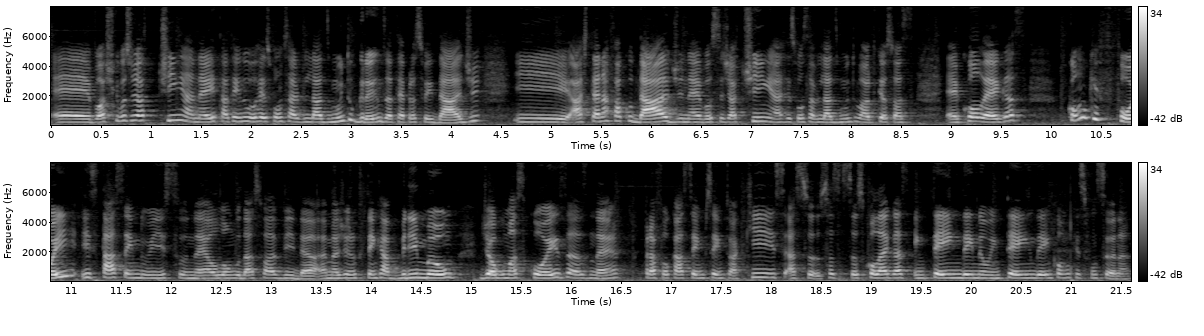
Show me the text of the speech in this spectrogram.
É, eu acho que você já tinha, né, e está tendo responsabilidades muito grandes até para sua idade e até na faculdade, né, você já tinha responsabilidades muito maiores do que as suas é, colegas. Como que foi estar sendo isso, né, ao longo da sua vida? Eu imagino que tem que abrir mão de algumas coisas, né, para focar 100% aqui. As, seus, seus colegas entendem, não entendem? Como que isso funciona?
